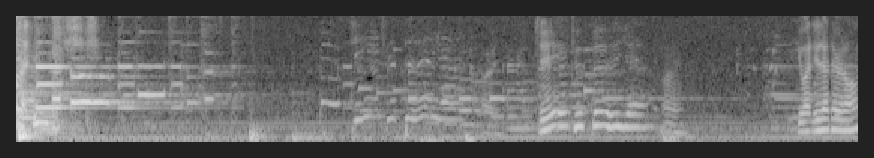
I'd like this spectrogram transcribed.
Hold it. You want to do that there at all?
